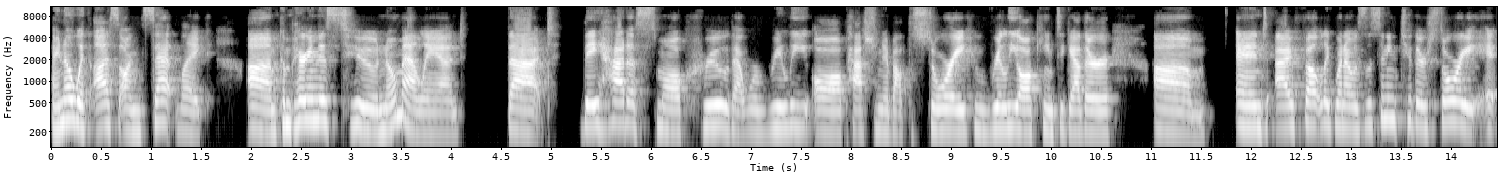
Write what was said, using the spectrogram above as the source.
i know with us on set like um comparing this to nomadland that they had a small crew that were really all passionate about the story, who really all came together. Um, and I felt like when I was listening to their story, it,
